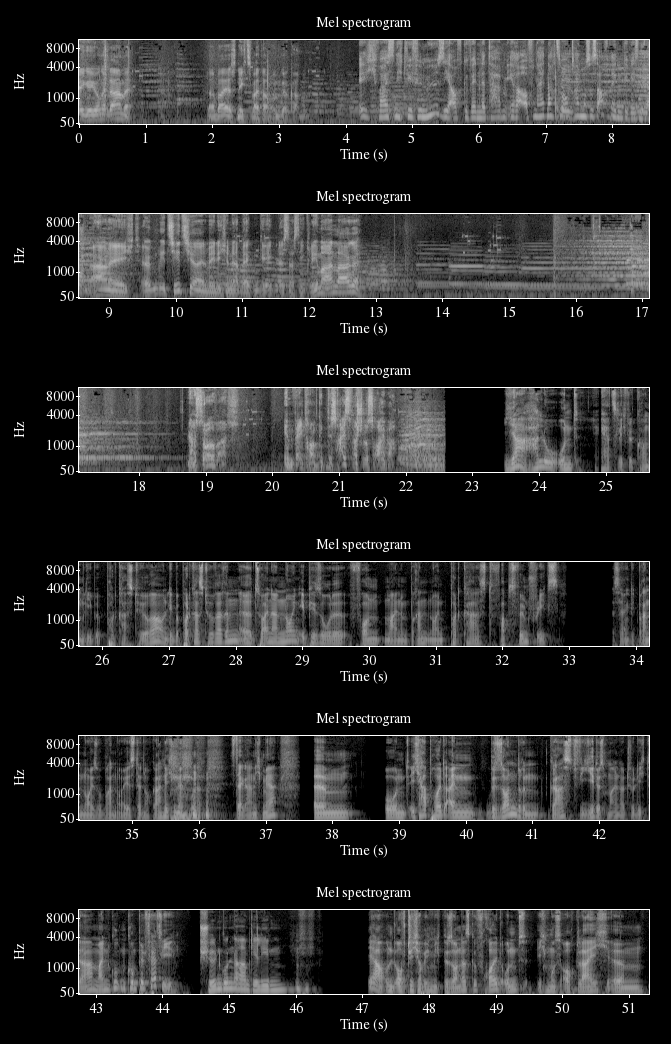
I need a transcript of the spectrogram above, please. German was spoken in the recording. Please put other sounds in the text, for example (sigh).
Schräge junge Dame. Dabei ist nichts weiter rumgekommen. Ich weiß nicht, wie viel Mühe Sie aufgewendet haben. Ihre Offenheit nach zu urteilen muss es aufregend gewesen sein. Gar nicht. Irgendwie zieht's hier ein wenig in der Beckengegend. Ist das die Klimaanlage? Na sowas. Im Weltraum gibt es Reißverschlussräuber. Ja, hallo und herzlich willkommen, liebe Podcast-Hörer und liebe Podcast-Hörerinnen, äh, zu einer neuen Episode von meinem brandneuen Podcast Fabs Filmfreaks. Das ist ja eigentlich brandneu, so brandneu ist der noch gar nicht, ne? (laughs) Oder ist der gar nicht mehr? Ähm, und ich habe heute einen besonderen Gast, wie jedes Mal natürlich da, meinen guten Kumpel Pfeffi. Schönen guten Abend, ihr Lieben. (laughs) Ja, und auf dich habe ich mich besonders gefreut und ich muss auch gleich, ähm,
